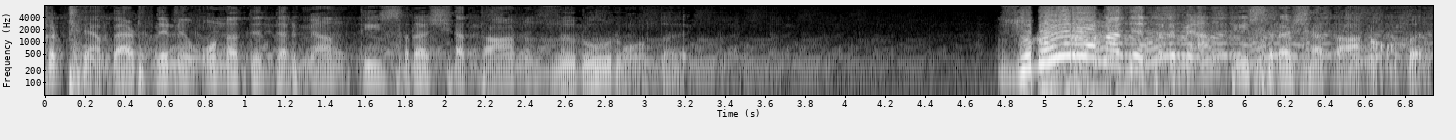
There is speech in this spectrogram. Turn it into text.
कट्ठिया बैठते हैं उन्होंने दरम्यान तीसरा शैतान ज़रूर आता है। ज़रूर उन्होंने दरम्यान तीसरा शैतान आता है।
